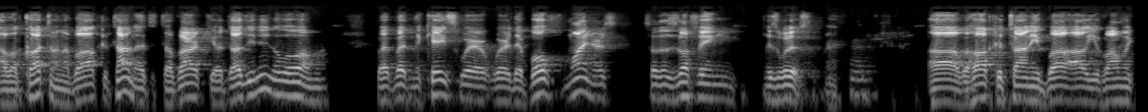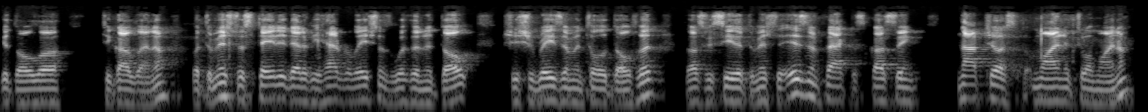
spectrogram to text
Avakatan, abal katana, tavar ki adadinin lo amar. But but in the case where where they're both minors, so there's nothing is what is. But the Mishnah stated that if he had relations with an adult, she should raise him until adulthood. Thus, we see that the Mishnah is in fact discussing not just minor to a minor.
